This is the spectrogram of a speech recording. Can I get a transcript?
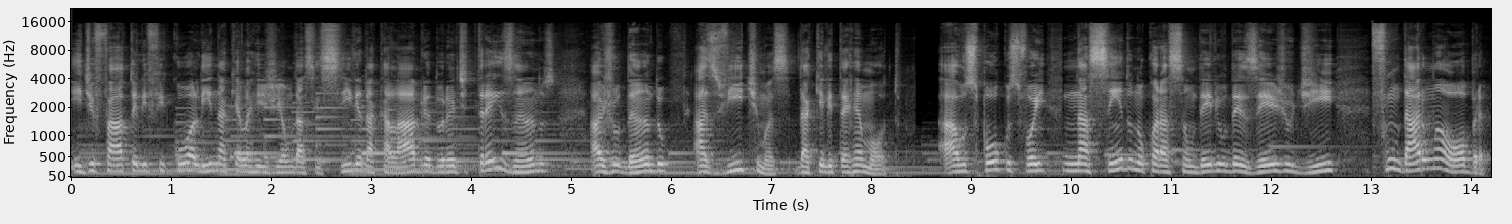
e de fato ele ficou ali naquela região da Sicília, da Calábria, durante três anos, ajudando as vítimas daquele terremoto. Aos poucos foi nascendo no coração dele o desejo de fundar uma obra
